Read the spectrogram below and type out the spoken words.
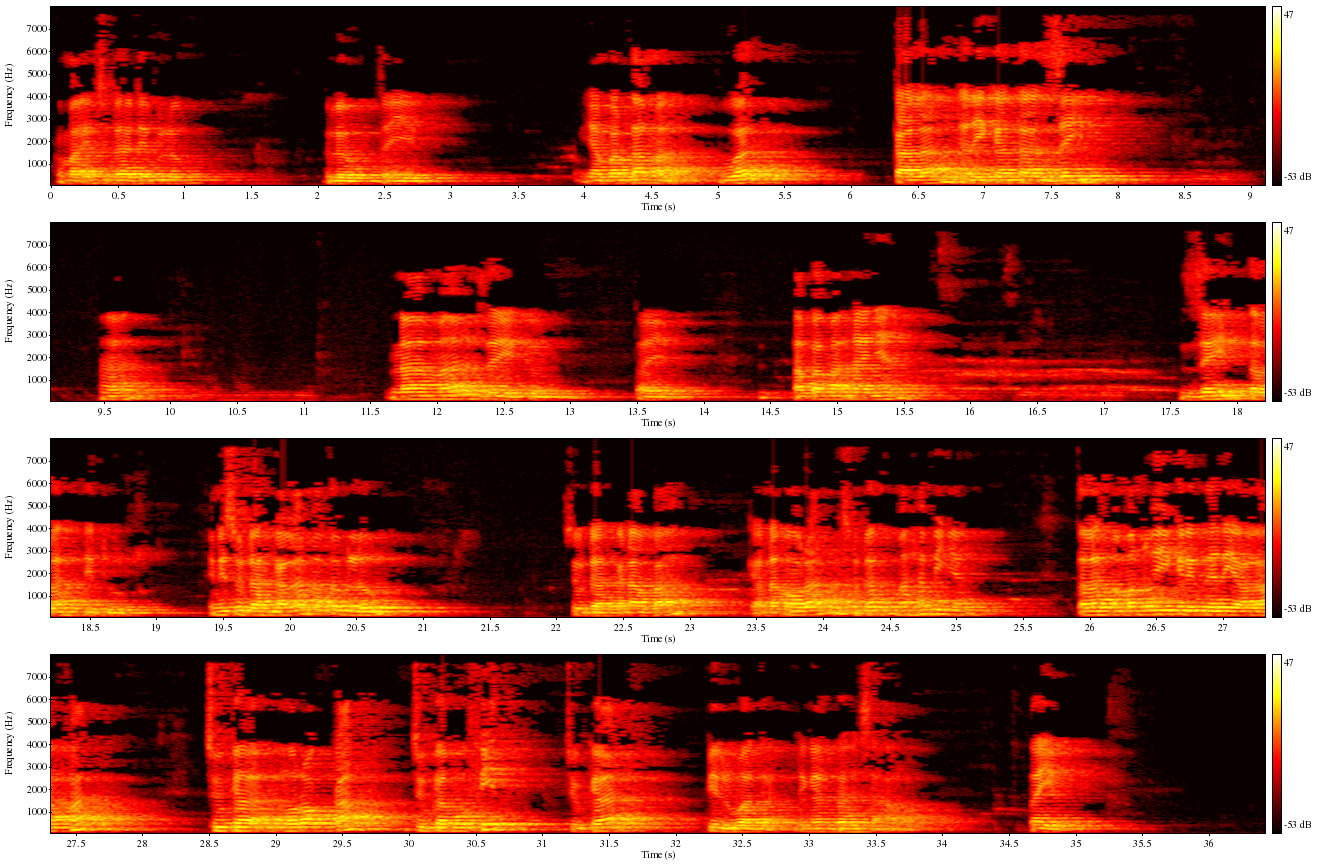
Kemarin sudah ada belum? Belum. Tayyib. Yang pertama, buat kalam dari kata Zaid. Hah? Nama Zaidun. Tayyib. Apa maknanya? Zaid telah tidur. Ini sudah kalam atau belum? Sudah. Kenapa? Karena orang sudah memahaminya. Telah memenuhi kriteria lafaz, juga murokkab, juga mufid, juga bil dengan bahasa Arab. Baik.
